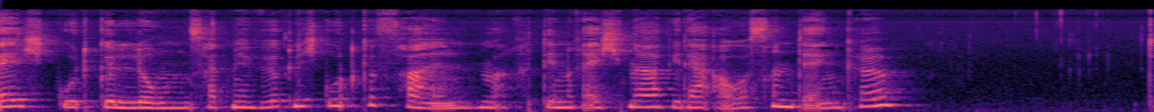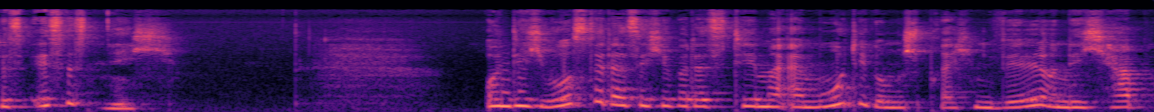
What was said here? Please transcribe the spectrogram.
echt gut gelungen. Es hat mir wirklich gut gefallen. Mach den Rechner wieder aus und denke, das ist es nicht. Und ich wusste, dass ich über das Thema Ermutigung sprechen will und ich habe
